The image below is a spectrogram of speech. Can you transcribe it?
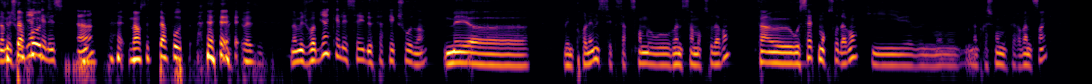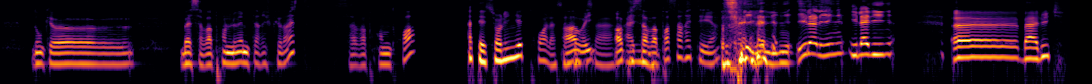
Non, mais je vois bien qu'elle est. Hein non, c'est de ta faute. Vas-y. Non, mais je vois bien qu'elle essaye de faire quelque chose. Hein. Mais, euh, mais le problème, c'est que ça ressemble aux 25 morceaux d'avant. Enfin, euh, aux 7 morceaux d'avant qui euh, ont l'impression de faire 25. Donc, euh, bah, ça va prendre le même tarif que le reste. Ça va prendre 3. Ah, t'es sur lignée de 3 là. Ça ah oui. à- Ah, puis ça va pas s'arrêter. Hein. il aligne, il aligne. Il aligne. Euh, bah, Luc.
